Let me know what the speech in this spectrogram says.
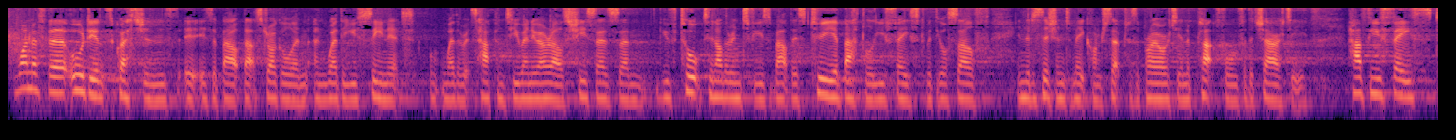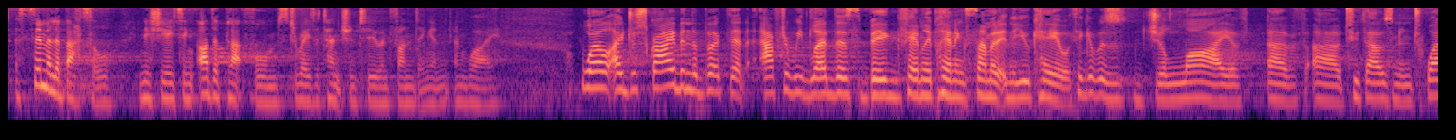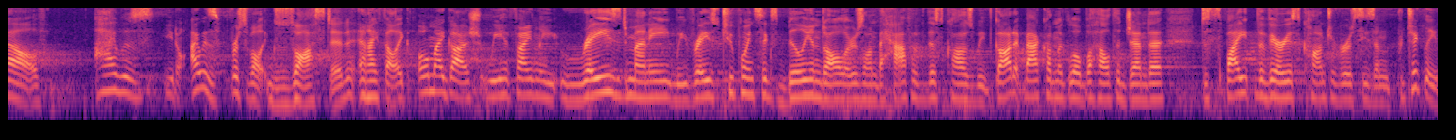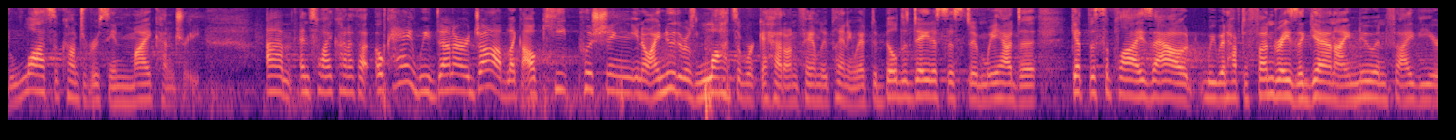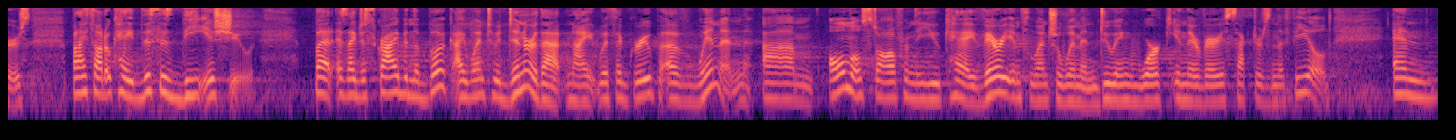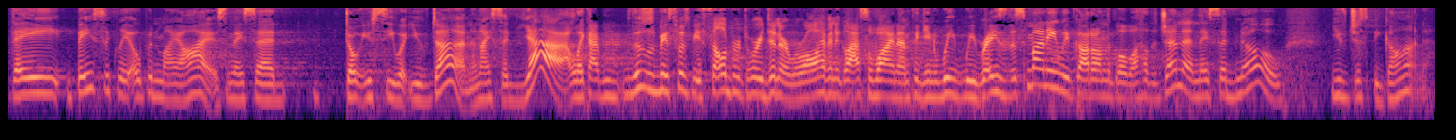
One of the audience questions is about that struggle and, and, whether you've seen it, whether it's happened to you anywhere else. She says, um, You've talked in other interviews about this two year battle you faced with yourself in the decision to make contraceptives a priority and a platform for the charity. Have you faced a similar battle initiating other platforms to raise attention to and funding, and, and why? Well, I describe in the book that after we led this big family planning summit in the UK, I think it was July of, of uh, 2012, I was, you know, I was first of all exhausted, and I felt like, oh my gosh, we have finally raised money. We've raised $2.6 billion on behalf of this cause. We've got it back on the global health agenda, despite the various controversies, and particularly lots of controversy in my country. Um, and so I kind of thought, okay, we've done our job. Like, I'll keep pushing. You know, I knew there was lots of work ahead on family planning. We had to build a data system, we had to get the supplies out, we would have to fundraise again, I knew in five years. But I thought, okay, this is the issue. But as I describe in the book, I went to a dinner that night with a group of women, um, almost all from the UK, very influential women doing work in their various sectors in the field. And they basically opened my eyes and they said, don't you see what you've done? And I said, yeah, like I'm, this was supposed to be a celebratory dinner. We're all having a glass of wine. I'm thinking, we, we raised this money, we've got on the global health agenda. And they said, no, you've just begun.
